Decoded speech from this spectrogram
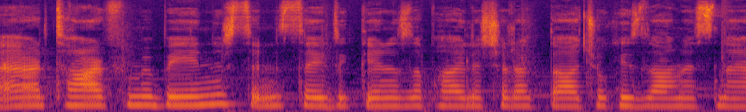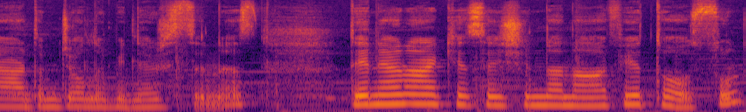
Eğer tarifimi beğenirseniz sevdiklerinizle paylaşarak daha çok izlenmesine yardımcı olabilirsiniz. Deneyen herkese şimdiden afiyet olsun.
